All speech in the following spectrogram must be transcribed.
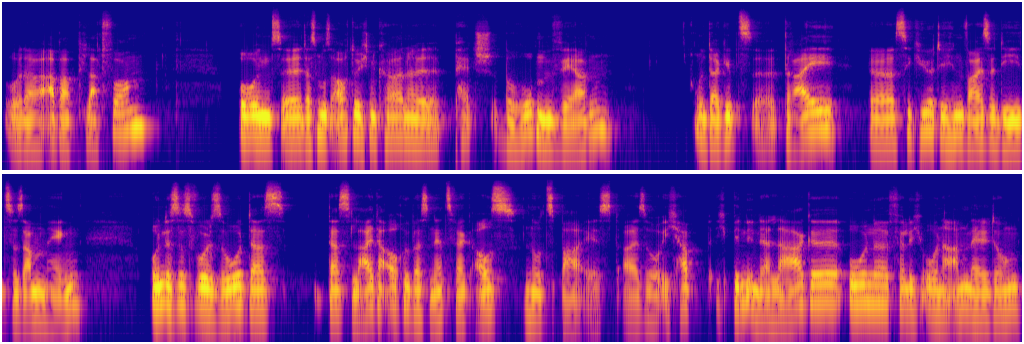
oder ABAP Plattform. Und äh, das muss auch durch einen Kernel-Patch behoben werden. Und da gibt es äh, drei äh, Security-Hinweise, die zusammenhängen. Und es ist wohl so, dass das leider auch übers Netzwerk ausnutzbar ist. Also ich, hab, ich bin in der Lage, ohne, völlig ohne Anmeldung,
